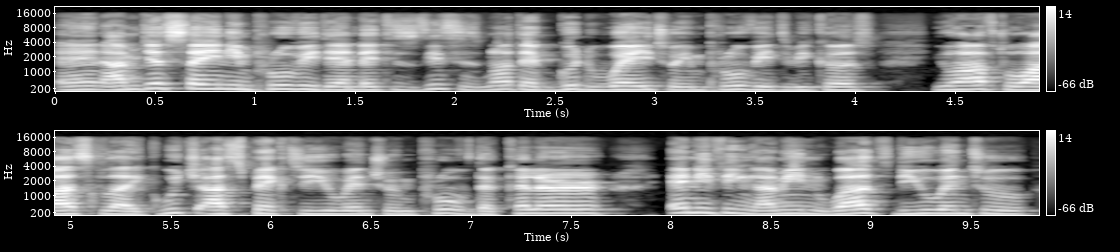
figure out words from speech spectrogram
And i'm just saying improve it and it is this is not a good way to improve it because you have to ask like which aspect do you want to improve? The color? Anything. I mean what do you want to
